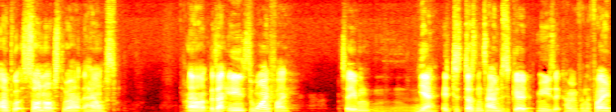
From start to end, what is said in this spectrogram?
I've got Sonos throughout the house, uh, but that is the Wi-Fi. So even yeah, it just doesn't sound as good music coming from the phone.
